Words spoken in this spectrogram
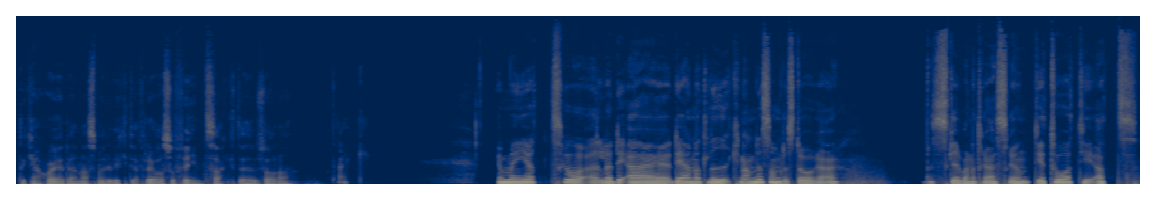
Det kanske är denna som är det viktiga, för det var så fint sagt det du sa där. Tack. Ja, men jag tror, eller det är, det är något liknande som det stora skrivandet rör sig runt. Jag tror att, att,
